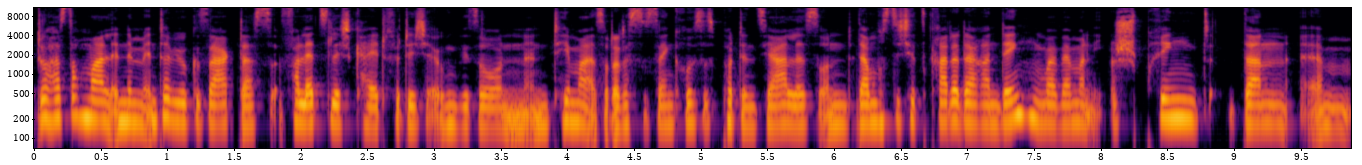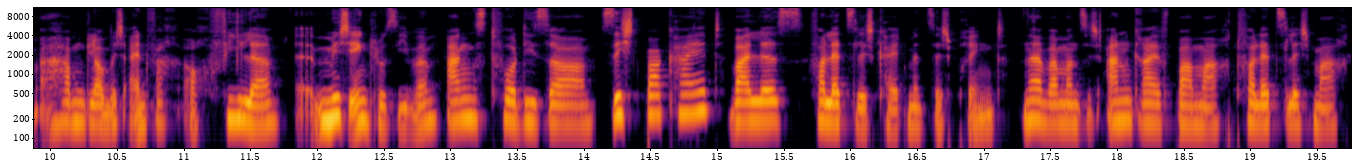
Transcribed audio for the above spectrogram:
Du hast doch mal in einem Interview gesagt, dass Verletzlichkeit für dich irgendwie so ein, ein, Thema ist oder dass es ein größtes Potenzial ist. Und da musste ich jetzt gerade daran denken, weil wenn man springt, dann ähm, haben, glaube ich, einfach auch viele, äh, mich inklusive, Angst vor dieser Sichtbarkeit, weil es Verletzlichkeit mit sich bringt. Ne, weil man sich angreifbar macht, verletzlich macht.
